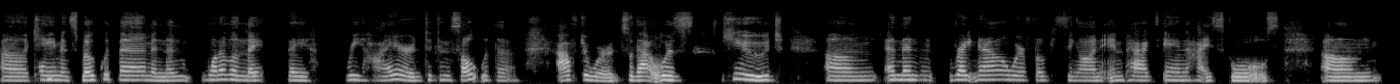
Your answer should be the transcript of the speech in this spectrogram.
uh, came and spoke with them. And then one of them, they, they rehired to consult with them afterwards. So that was huge. Um, and then right now we're focusing on impact in high schools. Um,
